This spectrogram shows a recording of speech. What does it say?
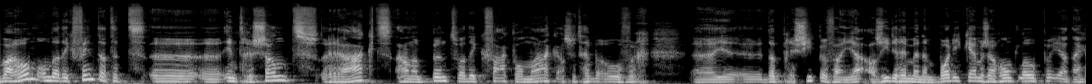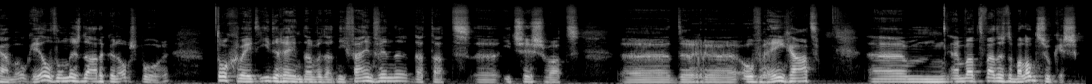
waarom? Omdat ik vind dat het uh, uh, interessant raakt aan een punt wat ik vaak wil maken als we het hebben over je, dat principe van ja, als iedereen met een bodycam zou rondlopen, ja, dan gaan we ook heel veel misdaden kunnen opsporen. Toch weet iedereen dat we dat niet fijn vinden, dat dat iets is wat er overheen gaat um, en wat, dus de balanszoek is.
